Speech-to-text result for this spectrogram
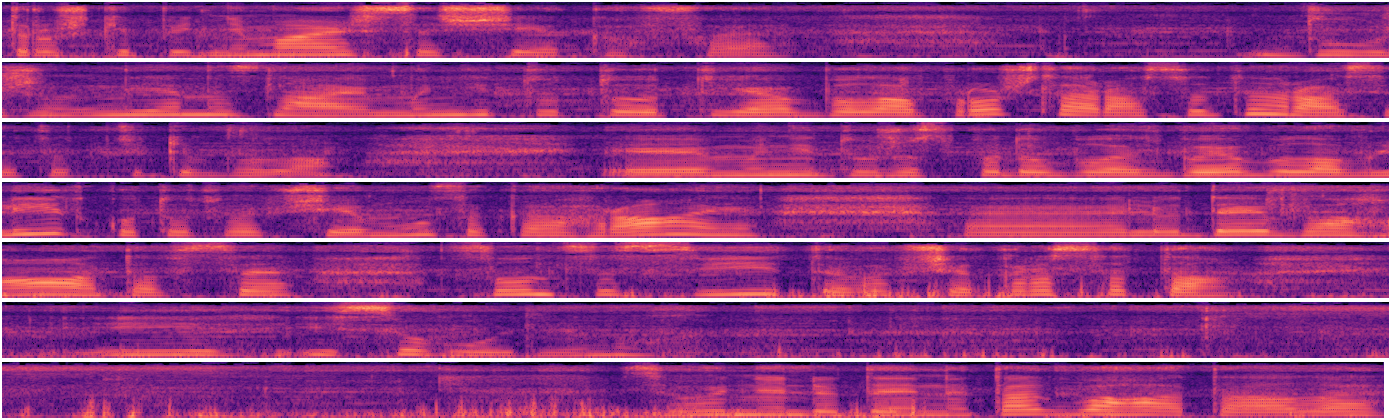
трошки піднімаєшся, ще кафе. Дуже, ну, я не знаю, мені тут, от я була в прошлий раз, один раз я тут тільки була. Е, Мені дуже сподобалось, бо я була влітку, тут взагалі музика грає, е, людей багато, все, сонце світить, взагалі красота. І, і сьогодні, ну. Сьогодні людей не так багато, але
